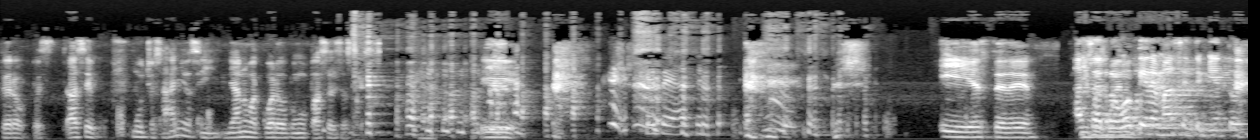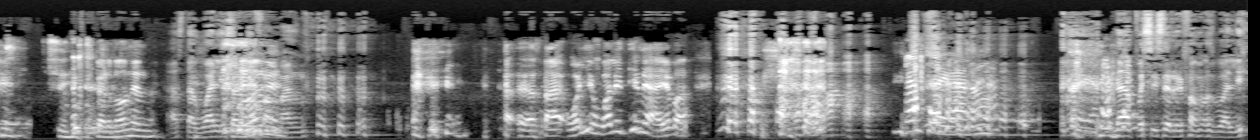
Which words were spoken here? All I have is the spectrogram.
pero pues hace muchos años y ya no me acuerdo cómo pasan esas cosas. Y, ¿Qué se hace? y este de... Hasta pues, el robot bueno, tiene más sentimientos. sí, perdónenme. Hasta Wally se Perdón. llama man. Hasta, oye, Wally tiene a Eva. Se ganó. Nah, pues sí se rifa más Wally.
